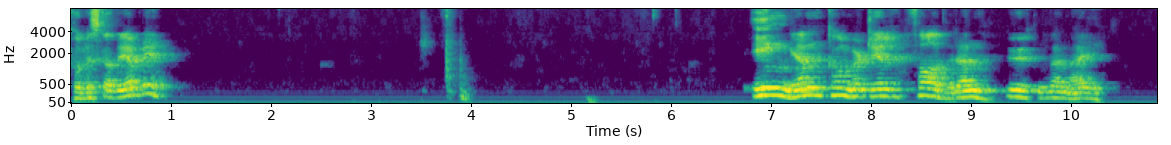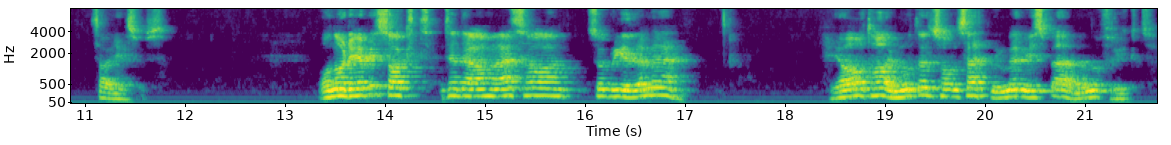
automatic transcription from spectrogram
Hvordan skal det bli? Ingen kommer til Faderen uten ved meg sa Jesus. Og når det blir sagt til deg og meg, så, så blir det med ja, å ta imot en sånn setning med viss beven og frykt.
